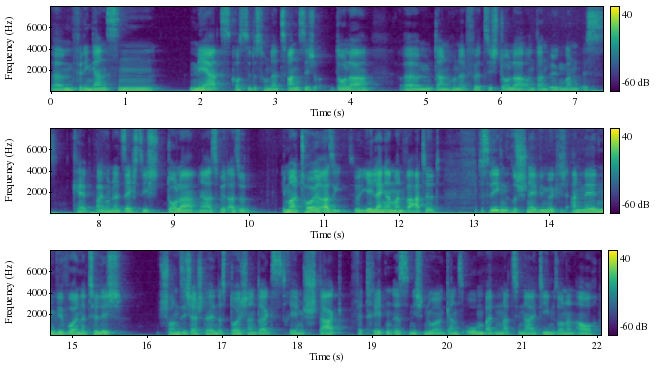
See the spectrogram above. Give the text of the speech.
Ähm, für den ganzen März kostet es 120 Dollar, ähm, dann 140 Dollar und dann irgendwann ist Cap bei 160 Dollar. Ja, es wird also immer teurer, je länger man wartet. Deswegen so schnell wie möglich anmelden. Wir wollen natürlich schon sicherstellen, dass Deutschland da extrem stark vertreten ist, nicht nur ganz oben bei dem Nationalteam, sondern auch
